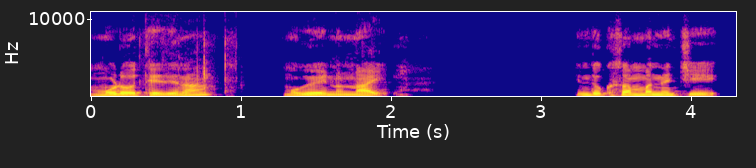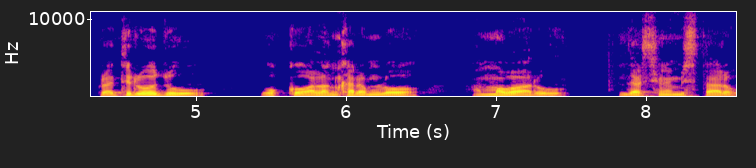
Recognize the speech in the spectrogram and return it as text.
మూడవ తేదీన ముగియనున్నాయి. ఇందుకు సంబంధించి ప్రతిరోజు ఒక్కో అలంకారంలో అమ్మవారు దర్శనమిస్తారు.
